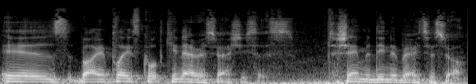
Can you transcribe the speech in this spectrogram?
is by a place called Kineris, Rashi says. Shame Medina Beretz Yisrael.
